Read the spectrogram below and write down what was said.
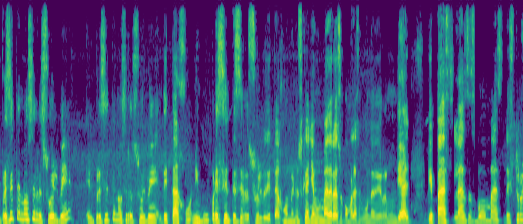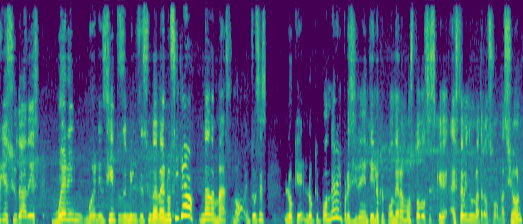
presente no se resuelve el presente no se resuelve de tajo, ningún presente se resuelve de tajo, a menos que haya un madrazo como la Segunda Guerra Mundial, que paz, lanzas bombas, destruye ciudades, mueren, mueren cientos de miles de ciudadanos y ya, nada más, ¿no? Entonces, lo que, lo que pondera el presidente y lo que ponderamos todos es que está habiendo una transformación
